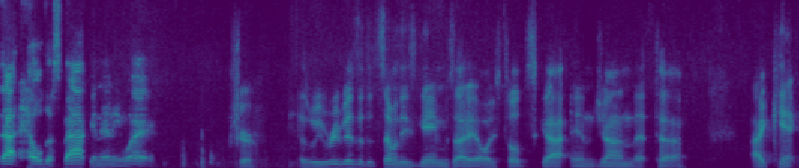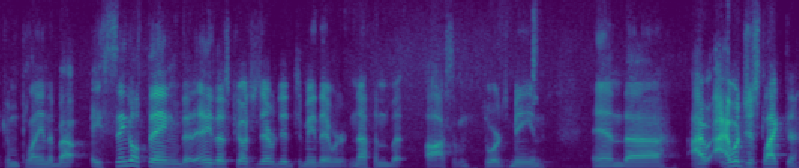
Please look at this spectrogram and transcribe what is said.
that held us back in any way. Sure. As we revisited some of these games, I always told Scott and John that uh, I can't complain about a single thing that any of those coaches ever did to me. They were nothing but awesome towards me, and and uh, I I would just like to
